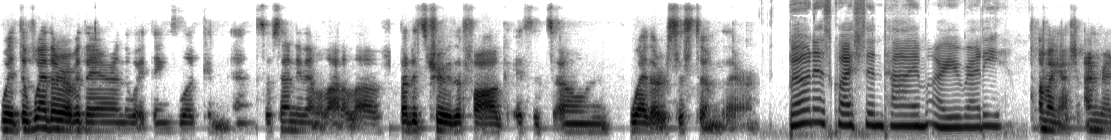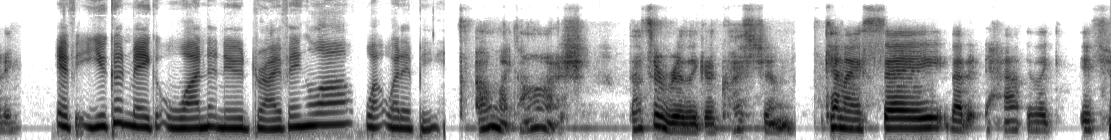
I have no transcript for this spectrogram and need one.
with the weather over there and the way things look, and and so sending them a lot of love. But it's true, the fog is its own weather system there. Bonus question time. Are you ready? Oh my gosh, I'm ready. If you could make one new driving law, what would it be? Oh my gosh, that's a really good question. Can I say that it has like if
